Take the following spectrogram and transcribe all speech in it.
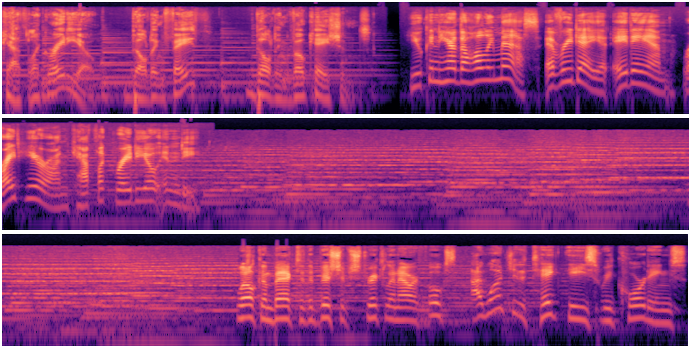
Catholic radio, building faith, building vocations. You can hear the Holy Mass every day at 8 a.m. right here on Catholic Radio Indy. Welcome back to the Bishop Strickland Hour. Folks, I want you to take these recordings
